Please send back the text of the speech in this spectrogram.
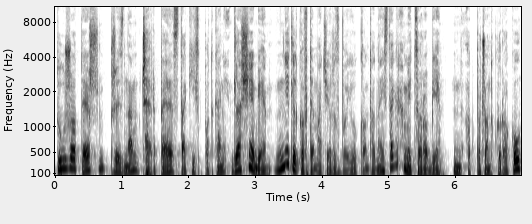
dużo też, przyznam, czerpę z takich spotkań dla siebie. Nie tylko w temacie rozwoju konta na Instagramie, co robię od początku roku,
